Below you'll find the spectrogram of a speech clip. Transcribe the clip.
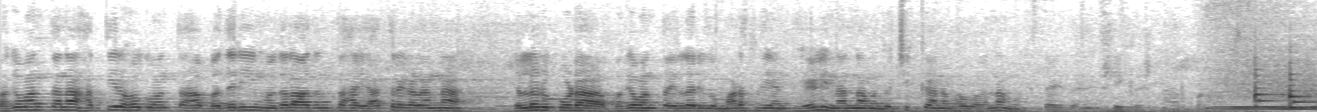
ಭಗವಂತನ ಹತ್ತಿರ ಹೋಗುವಂತಹ ಬದರಿ ಮೊದಲಾದಂತಹ ಯಾತ್ರೆಗಳನ್ನು ಎಲ್ಲರೂ ಕೂಡ ಭಗವಂತ ಎಲ್ಲರಿಗೂ ಮಾಡಿಸಲಿ ಅಂತ ಹೇಳಿ ನನ್ನ ಒಂದು ಚಿಕ್ಕ ಅನುಭವವನ್ನು ಮುಗಿಸ್ತಾ ಇದ್ದೇನೆ. ಶ್ರೀಕೃಷ್ಣ ಅರ್ಪಣ.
